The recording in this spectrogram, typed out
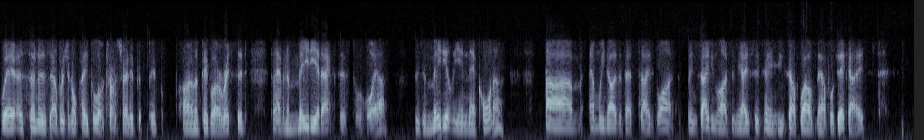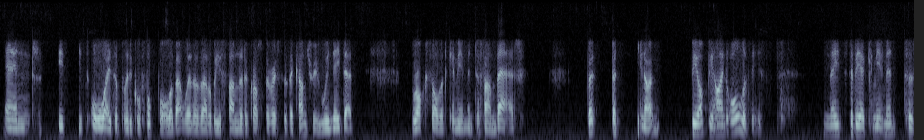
where as soon as Aboriginal people or Torres Strait people, people are arrested, they have an immediate access to a lawyer who's immediately in their corner. Um, and we know that that saves lives. It's been saving lives in the ACT in New South Wales now for decades. And it, it's always a political football about whether that'll be funded across the rest of the country. We need that rock solid commitment to fund that. But, but you know, be- behind all of this needs to be a commitment to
